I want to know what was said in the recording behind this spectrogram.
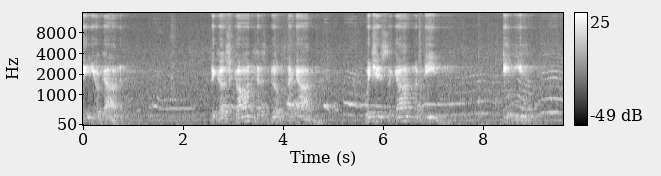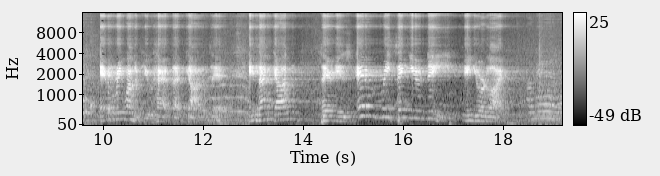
In your garden. Because God has built a garden, which is the Garden of Eden, in you. Every one of you have that garden there. In that garden, there is everything you need in your life. Amen.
